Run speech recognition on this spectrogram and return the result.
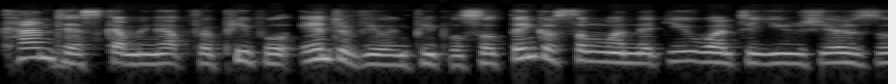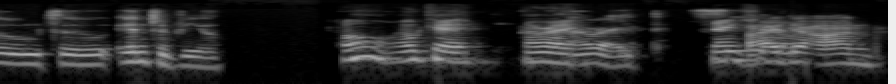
contest coming up for people interviewing people. So think of someone that you want to use your Zoom to interview. Oh, okay. All right. All right. Thanks, Bye, Alan. Don.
